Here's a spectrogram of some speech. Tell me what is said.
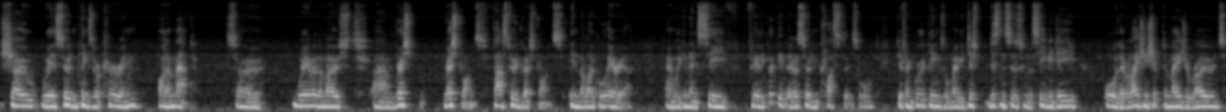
show where certain things are occurring on a map. So where are the most um, rest restaurants, fast food restaurants in the local area? And we can then see fairly quickly there are certain clusters or different groupings or maybe dis distances from the CBD or their relationship to major roads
